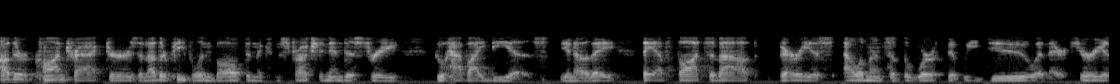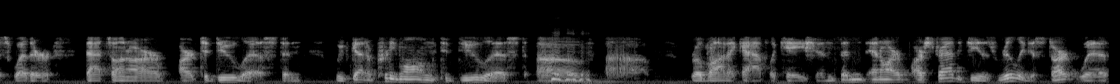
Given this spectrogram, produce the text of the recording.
other contractors and other people involved in the construction industry who have ideas. You know, they they have thoughts about various elements of the work that we do, and they're curious whether that's on our, our to do list. And we've got a pretty long to do list of uh, robotic applications. And, and our, our strategy is really to start with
